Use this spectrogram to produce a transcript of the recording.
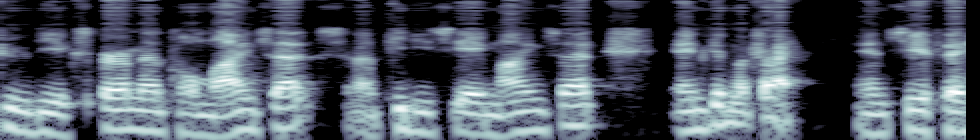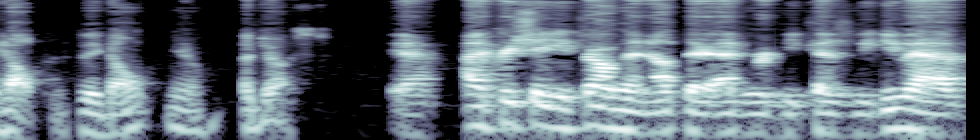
to the experimental mindset, uh, PDCA mindset, and give them a try and see if they help. If they don't, you know, adjust. Yeah, I appreciate you throwing that out there, Edward, because we do have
